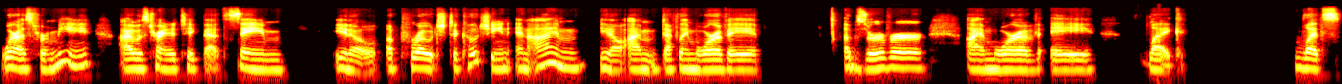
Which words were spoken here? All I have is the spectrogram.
Whereas for me i was trying to take that same you know approach to coaching and i'm you know i'm definitely more of a observer. I'm more of a like let's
